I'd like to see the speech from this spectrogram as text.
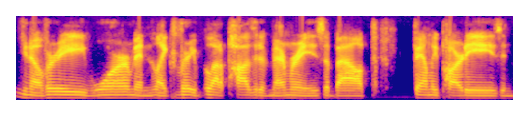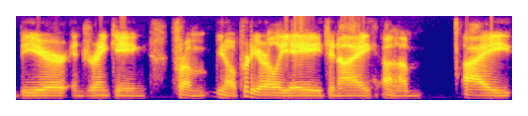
you know, very warm and like very a lot of positive memories about family parties and beer and drinking from you know a pretty early age. And i um i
